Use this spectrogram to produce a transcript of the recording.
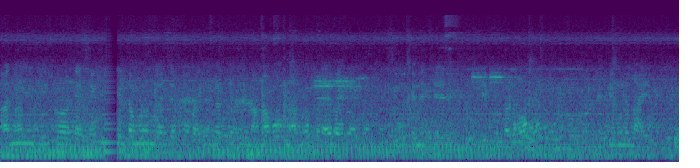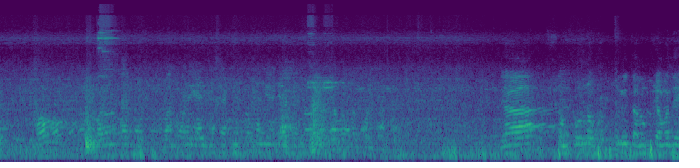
आणि एक डॅशिंग नेता म्हणून त्यांच्याकडे पाहिलं जातं ते नानाभाऊ नागवत साहेब आहेत शिवसेनेचे म्हणून वानखडे यांच्यासाठी या संपूर्ण भातकुली तालुक्यामध्ये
